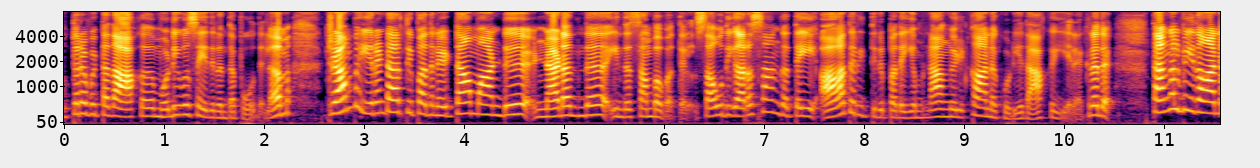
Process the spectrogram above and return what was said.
உத்தரவிட்டதாக முடிவு செய்திருந்த போதிலும் ட்ரம்ப் இரண்டாயிரத்தி பதினெட்டாம் ஆண்டு நடந்த நடந்த இந்த சம்பவத்தில் சவுதி அரசாங்கத்தை ஆதரித்திருப்பதையும் நாங்கள் காணக்கூடியதாக இருக்கிறது. தங்கள் மீதான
